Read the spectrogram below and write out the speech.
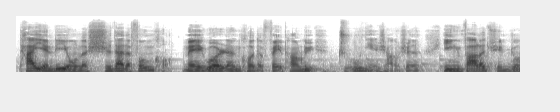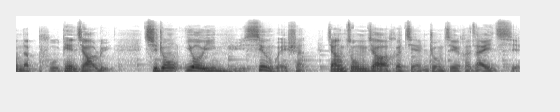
他也利用了时代的风口，美国人口的肥胖率逐年上升，引发了群众的普遍焦虑，其中又以女性为甚，将宗教和减重结合在一起，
